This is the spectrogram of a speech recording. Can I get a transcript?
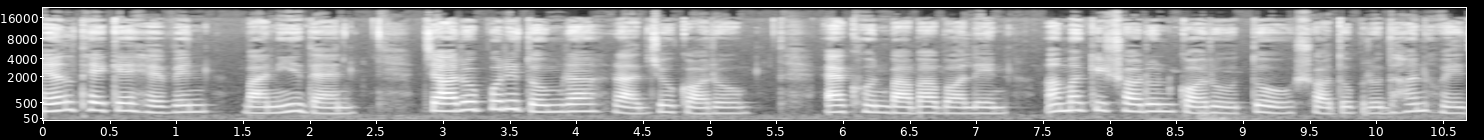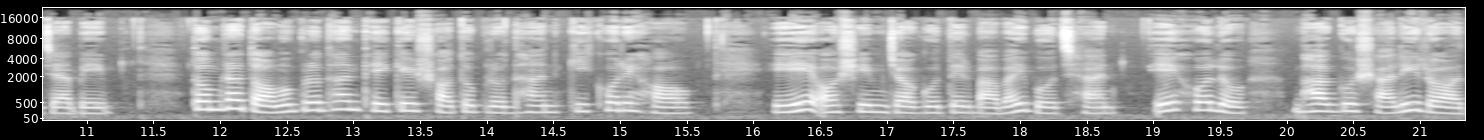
হেল থেকে হেভেন বানিয়ে দেন। যার ওপরে তোমরা রাজ্য করো। এখন বাবা বলেন, আমাকে স্মরণ করো তো শতপ্রধান হয়ে যাবে। তোমরা তমপ্রধান থেকে শতপ্রধান কি করে হও? এ অসীম জগতের বাবাই বোঝান। এ হলো ভাগ্যশালী হ্রদ,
